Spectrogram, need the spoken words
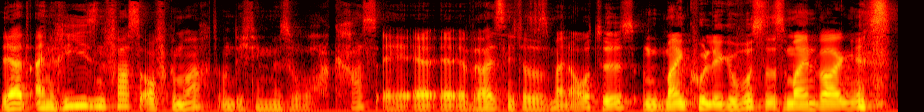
der hat einen riesen Fass aufgemacht und ich denke mir so, boah, krass, ey, er, er, weiß nicht, dass es mein Auto ist und mein Kollege wusste, dass es mein Wagen ist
